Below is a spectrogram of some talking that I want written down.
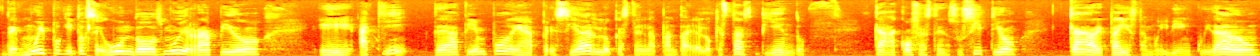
de muy poquitos segundos, muy rápido. Eh, aquí te da tiempo de apreciar lo que está en la pantalla, lo que estás viendo. Cada cosa está en su sitio, cada detalle está muy bien cuidado.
